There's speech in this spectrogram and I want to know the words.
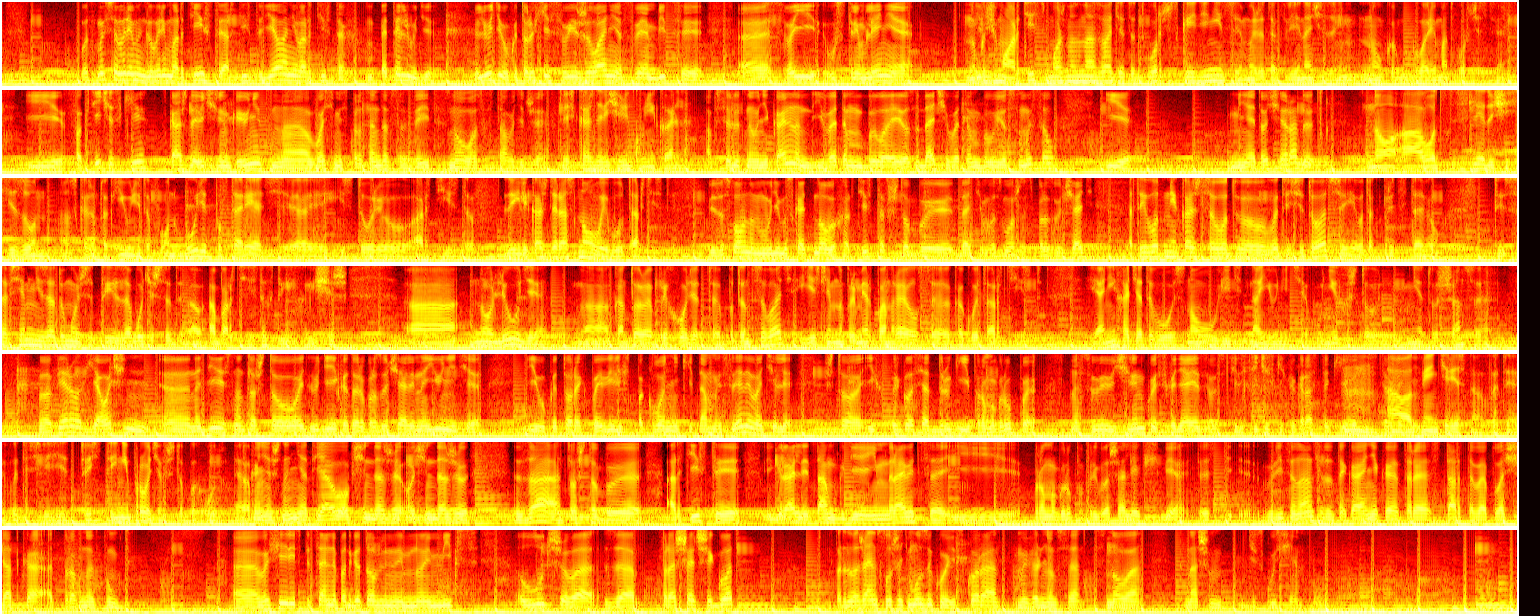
вот мы все время говорим артисты, артисты. Дело не в артистах. Это люди. Люди, у которых есть свои желания, свои амбиции, э, свои устремления, ну и... почему артист можно назвать это творческой единицей? Мы же так или иначе, ну, как бы говорим о творчестве. И фактически каждая вечеринка юнита на 80% создает из нового состава диджеев. То есть каждая вечеринка уникальна? Абсолютно уникальна. И в этом была ее задача, в этом был ее смысл. И меня это очень радует. Но а вот следующий сезон, скажем так, юнитов, он будет повторять э, историю артистов? Да или каждый раз новые будут артисты? Безусловно, мы будем искать новых артистов, чтобы дать им возможность прозвучать. А ты вот, мне кажется, вот э, в этой ситуации, я вот так представил, ты совсем не задумываешься, ты заботишься об артистах, ты их ищешь, но люди, а, которые приходят потанцевать, если им, например, понравился какой-то артист, и они хотят его снова увидеть на Юните, у них что, нету шанса во-первых, я очень э, надеюсь на то, что у людей, которые прозвучали на Unity и у которых появились поклонники, там, исследователи, что их пригласят другие промо-группы на свою вечеринку, исходя из вот стилистических как раз таки mm, вот А вот мне интересно в этой, в этой связи, то есть ты не против, чтобы... Э, Конечно, нет. Я очень даже, очень даже за то, чтобы артисты играли там, где им нравится, и промо-группы приглашали их к себе. То есть э, резонанс — это такая некоторая стартовая площадка площадка, отправной пункт. Э, в эфире специально подготовленный мной микс лучшего за прошедший год. Продолжаем слушать музыку, и скоро мы вернемся снова к нашим дискуссиям. В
